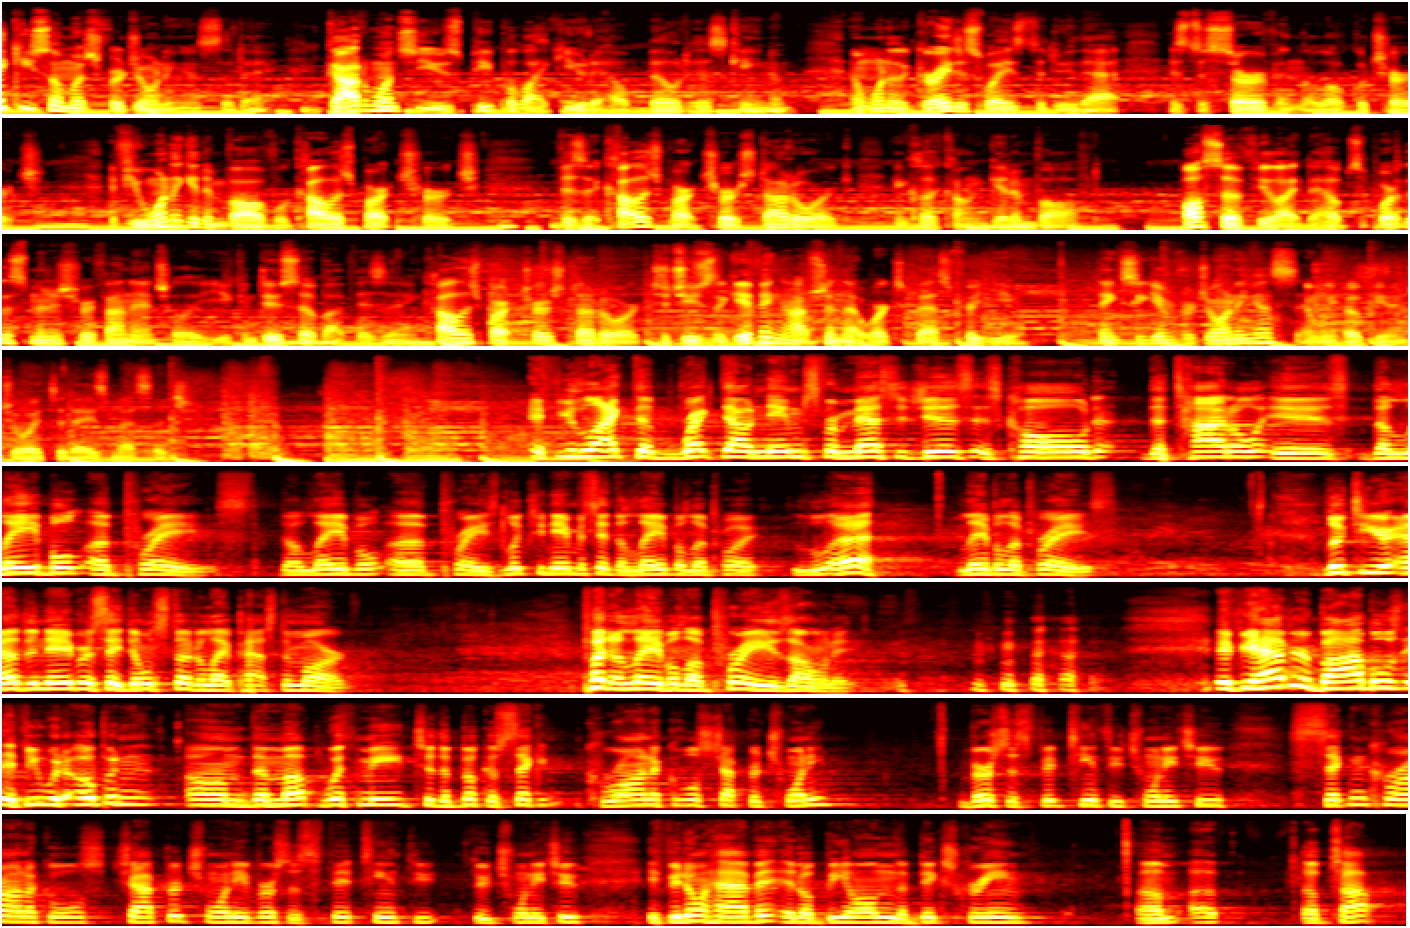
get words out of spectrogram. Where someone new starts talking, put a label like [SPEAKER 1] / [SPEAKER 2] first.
[SPEAKER 1] Thank you so much for joining us today. God wants to use people like you to help build His kingdom, and one of the greatest ways to do that is to serve in the local church. If you want to get involved with College Park Church, visit collegeparkchurch.org and click on Get Involved. Also, if you'd like to help support this ministry financially, you can do so by visiting collegeparkchurch.org to choose the giving option that works best for you. Thanks again for joining us, and we hope you enjoyed today's message.
[SPEAKER 2] If you like to write down names for messages, it's called, the title is The Label of Praise. The Label of Praise. Look to your neighbor and say, The Label of, pra- bleh, label of Praise. Look to your other neighbor and say, Don't stutter like Pastor Mark. Put a label of praise on it. if you have your Bibles, if you would open um, them up with me to the book of Second Chronicles, chapter 20 verses 15 through 22 second chronicles chapter 20 verses 15 through 22 if you don't have it it'll be on the big screen um, up, up top.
